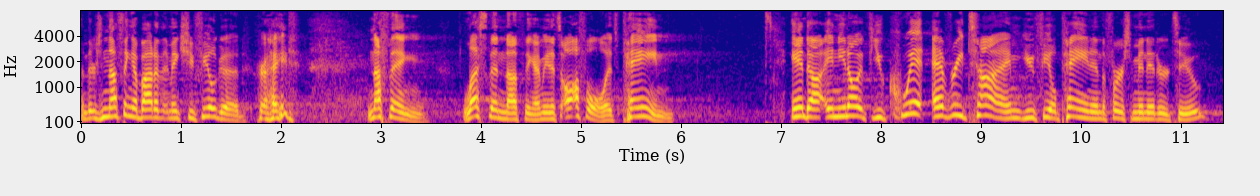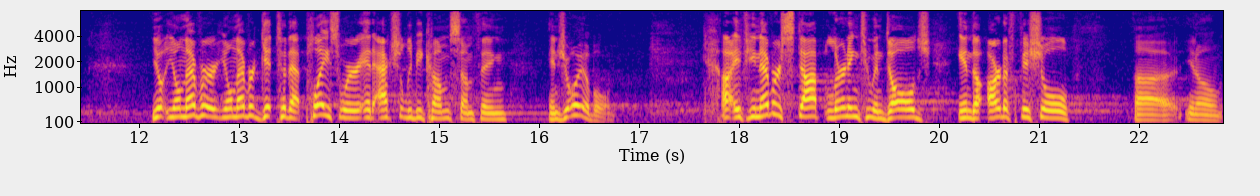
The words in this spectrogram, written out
And there's nothing about it that makes you feel good, right? nothing. Less than nothing. I mean, it's awful. It's pain. And, uh, and you know, if you quit every time you feel pain in the first minute or two, you'll, you'll, never, you'll never get to that place where it actually becomes something enjoyable. Uh, if you never stop learning to indulge in the artificial, uh, you know,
